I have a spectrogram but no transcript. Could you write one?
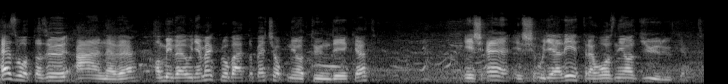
Ez volt az ő álneve, amivel ugye megpróbálta becsapni a tündéket, és, el, és ugye létrehozni a gyűrűket.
